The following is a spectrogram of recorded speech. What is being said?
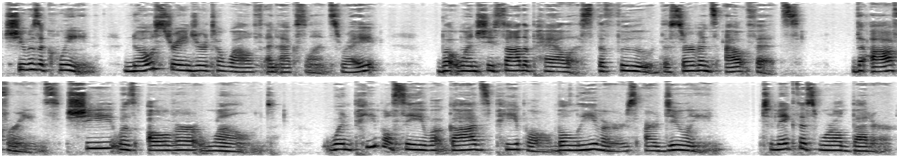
She was a queen, no stranger to wealth and excellence, right? But when she saw the palace, the food, the servants' outfits, the offerings, she was overwhelmed. When people see what God's people, believers, are doing to make this world better,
